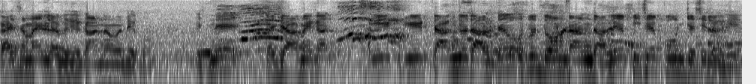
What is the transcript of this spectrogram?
गाइस हमारे लवी के कारनामे देखो। इसने पजामे का एक एक टांग जो डालते हैं उसमें दोनों टांग डाले पीछे पूंछ जैसी लग रही है।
